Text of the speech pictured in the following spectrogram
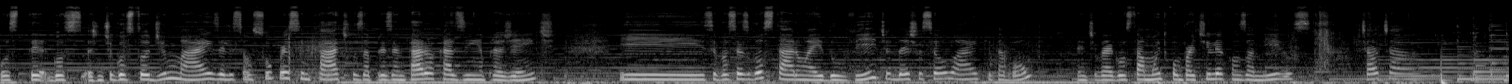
Gostei, gost, a gente gostou demais, eles são super simpáticos, apresentaram a casinha pra gente. E se vocês gostaram aí do vídeo, deixa o seu like, tá bom? A gente vai gostar muito, compartilha com os amigos. Tchau, tchau!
